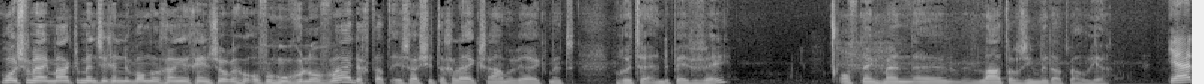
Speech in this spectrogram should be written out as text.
Roos, voor mij maakte men zich in de wandelgangen geen zorgen... over hoe geloofwaardig dat is als je tegelijk samenwerkt met Rutte en de PVV? Of denkt men, eh, later zien we dat wel weer? Ja,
